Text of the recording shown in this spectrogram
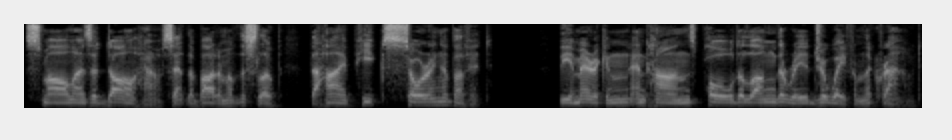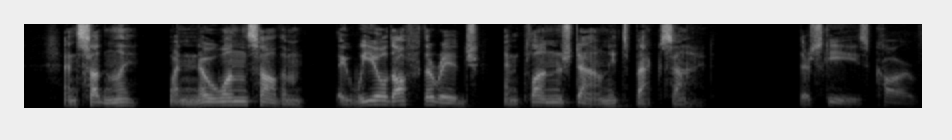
small as a dollhouse at the bottom of the slope, the high peaks soaring above it. The American and Hans poled along the ridge away from the crowd, and suddenly, when no one saw them, they wheeled off the ridge and plunged down its backside. Their skis carved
